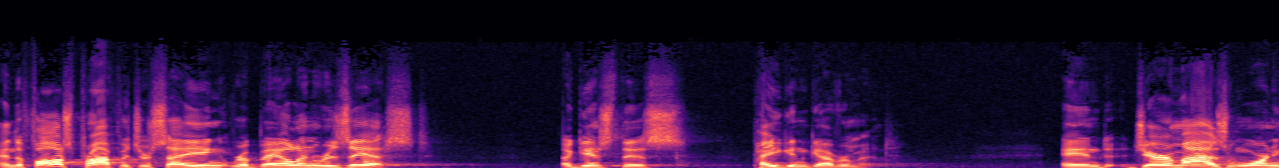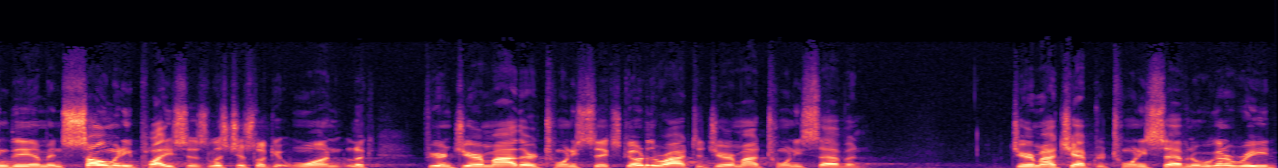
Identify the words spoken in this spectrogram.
and the false prophets are saying, rebel and resist against this pagan government. And Jeremiah is warning them in so many places. Let's just look at one. Look, if you're in Jeremiah there, 26, go to the right to Jeremiah 27. Jeremiah chapter 27. And we're going to read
